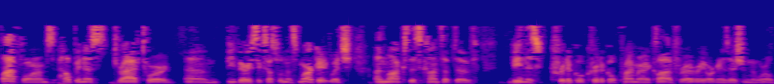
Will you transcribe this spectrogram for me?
platforms helping us drive toward um, be very successful in this market, which unlocks this concept of being this critical critical primary cloud for every organization in the world.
